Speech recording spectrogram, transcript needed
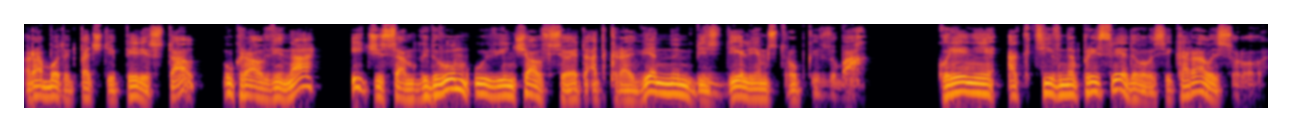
работать почти перестал, украл вина и часам к двум увенчал все это откровенным бездельем с трубкой в зубах. Курение активно преследовалось и каралось сурово.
